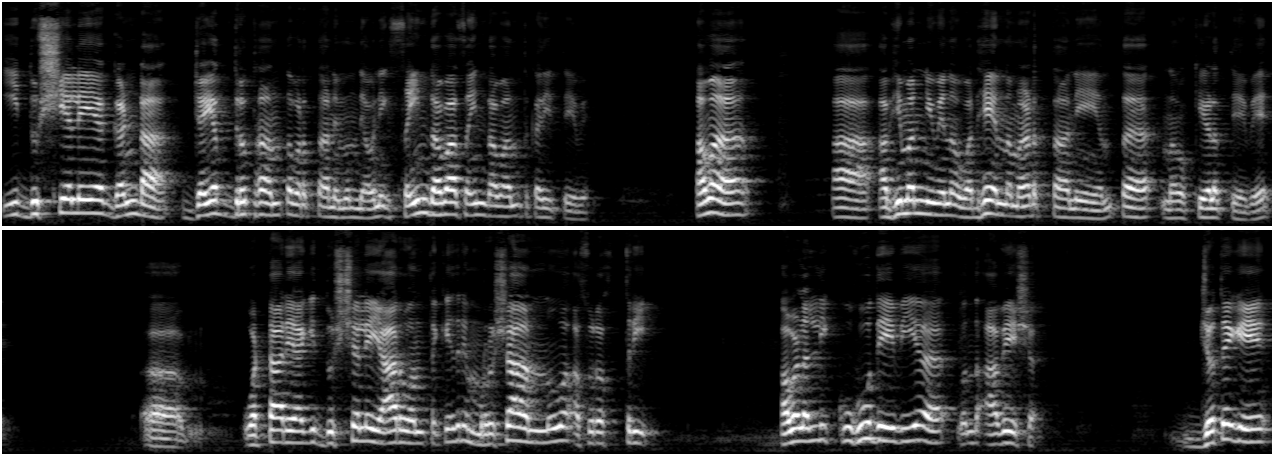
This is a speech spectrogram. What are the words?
ಈ ದುಶ್ಯಲೆಯ ಗಂಡ ಜಯದೃತ ಅಂತ ಬರ್ತಾನೆ ಮುಂದೆ. ಅವನಿಗೆ ಸೈಂಧವ ಸೈಂಧವ ಅಂತ ಕರೀತೇವೆ. ಅವ ಆ ಅಭಿಮನ್ಯುವಿನ ವಧೆಯನ್ನು ಮಾಡುತ್ತಾನೆ ಅಂತ ನಾವು ಕೇಳುತ್ತೇವೆ. ಒಟ್ಟಾರೆಯಾಗಿ ದುಶ್ಯಲೆ ಯಾರು ಅಂತ ಕೇಳಿದರೆ ಮೃಷ ಅನ್ನುವ ಅಸುರ ಸ್ತ್ರೀ. ಅವಳಲ್ಲಿ ಕುಹುದೇವಿಯ ಒಂದು ಆವೇಶ. ಜೊತೆಗೆ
